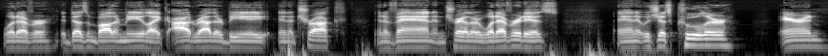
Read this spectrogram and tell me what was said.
Whatever. It doesn't bother me. Like, I'd rather be in a truck, in a van, in a trailer, whatever it is. And it was just cooler, Aaron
